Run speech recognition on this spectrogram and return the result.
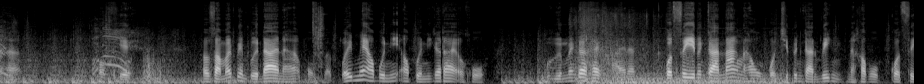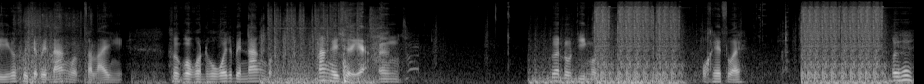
นะฮะ โอเค เราสามารถเปลี่ยนปืนได้นะฮะ ผมแบบเอ้ย ไม่เอาปืนนี้ เอาปืนนี้ก็ได้ โอ้โห ปืนแม่งก็คล้ายๆนะกด C เป็นการนั่งนะครับผม กดชิปเป็นการวิ่งนะครับผม กด C ก็คือจะเป็นนั่งแบบสไลด์อย่างงี้ ส่วนกดคอนโทรลก็จะเป็นนั่งแบบนั่งเฉยๆอะเออเพื่อนโดนยิงหมด โอเคสวย เฮ้ย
